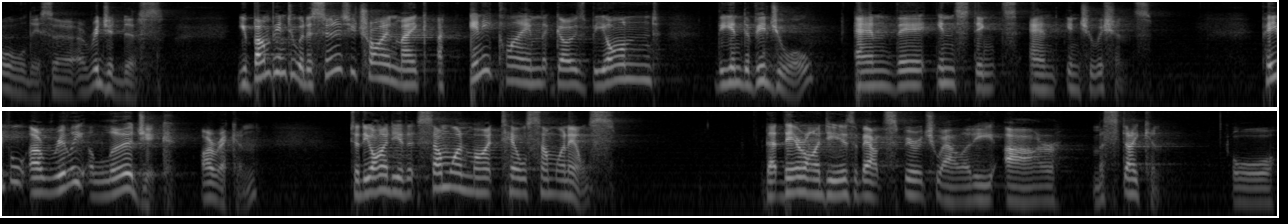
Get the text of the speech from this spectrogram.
all this, a, a rigidness. You bump into it as soon as you try and make a, any claim that goes beyond the individual and their instincts and intuitions. People are really allergic, I reckon, to the idea that someone might tell someone else that their ideas about spirituality are mistaken or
